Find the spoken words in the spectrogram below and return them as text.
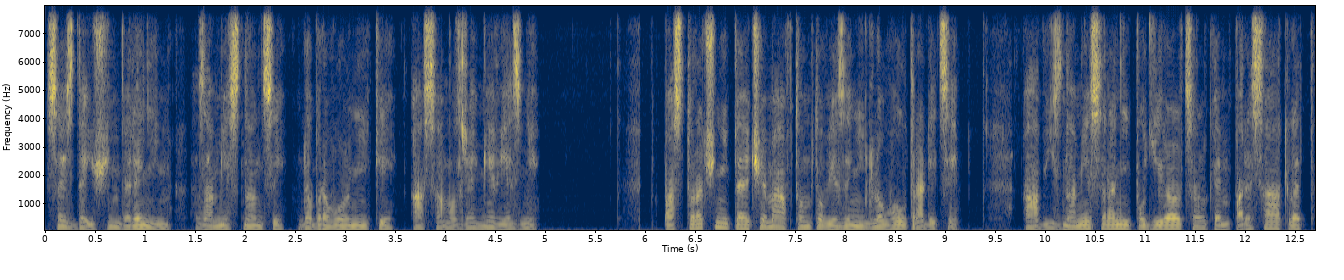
se zdejším vedením, zaměstnanci, dobrovolníky a samozřejmě vězni. Pastorační péče má v tomto vězení dlouhou tradici a významně se na ní podílel celkem 50 let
